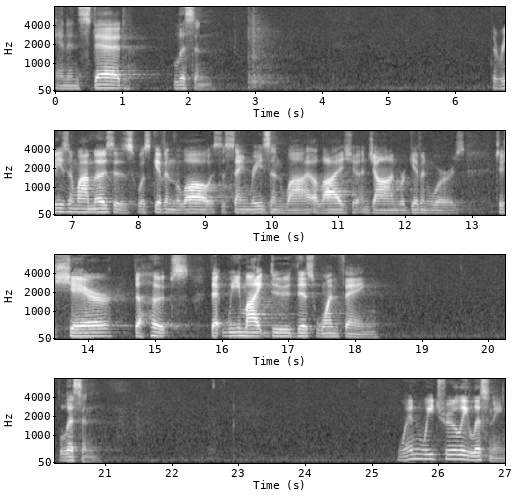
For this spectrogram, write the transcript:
and instead listen. The reason why Moses was given the law is the same reason why Elijah and John were given words to share the hopes that we might do this one thing listen. When we truly listening,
